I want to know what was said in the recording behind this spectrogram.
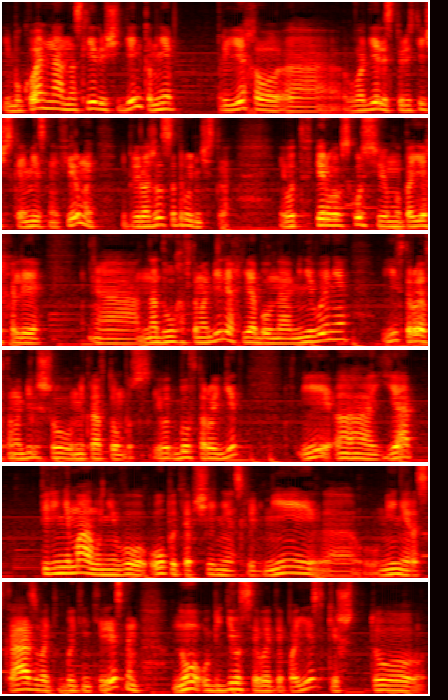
и буквально на следующий день ко мне приехал э, владелец туристической местной фирмы и предложил сотрудничество. И вот в первую экскурсию мы поехали э, на двух автомобилях. Я был на минивене, и второй автомобиль шел микроавтобус. И вот был второй гид, и э, я перенимал у него опыт общения с людьми, умение рассказывать, быть интересным, но убедился в этой поездке, что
